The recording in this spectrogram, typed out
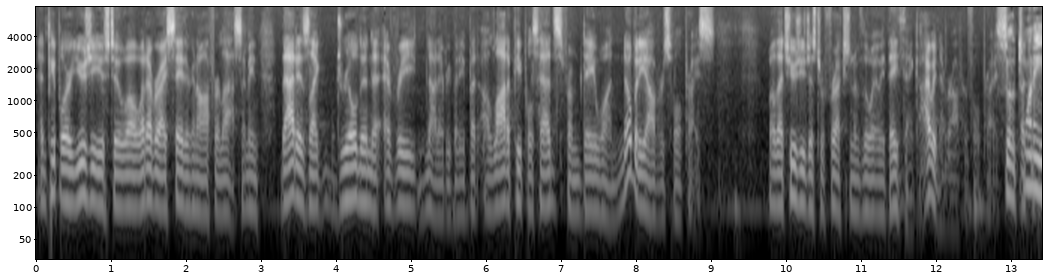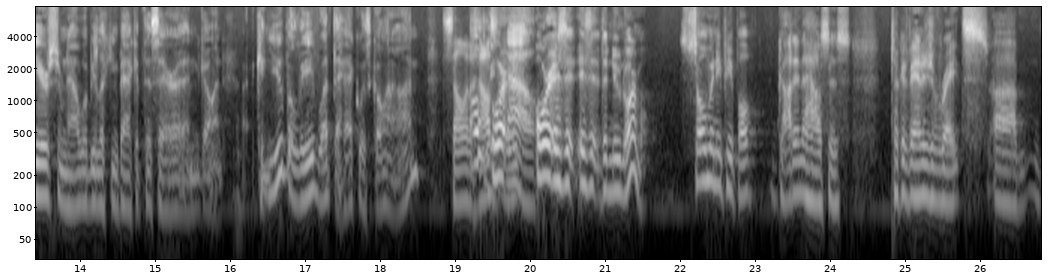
And people are usually used to well whatever i say they're going to offer less. I mean that is like drilled into every not everybody but a lot of people's heads from day one. Nobody offers full price. Well that's usually just a reflection of the way they think. I would never offer full price. So 20 years from now, we'll be looking back at this era and going, can you believe what the heck was going on? selling a Oh, house or- for- now- or is it is it the new normal? So many people got into houses, took advantage of rates, um,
